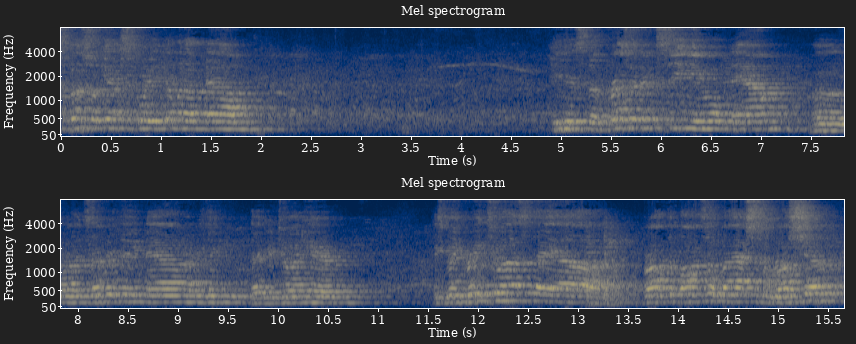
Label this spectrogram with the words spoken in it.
special guest for you coming up now. He is the president CEO of NAMM, who runs everything down, everything that you're doing here. He's been great to us. They uh, brought the Bonzo Bash to Russia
